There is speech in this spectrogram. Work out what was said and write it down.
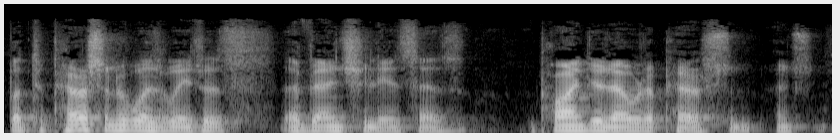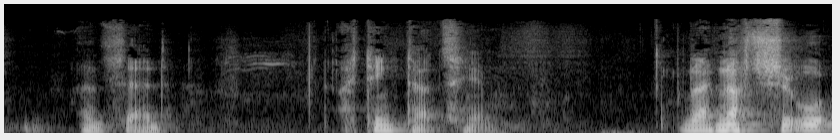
But the person who was with us eventually says, pointed out a person and, and said, I think that's him. But I'm not sure.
